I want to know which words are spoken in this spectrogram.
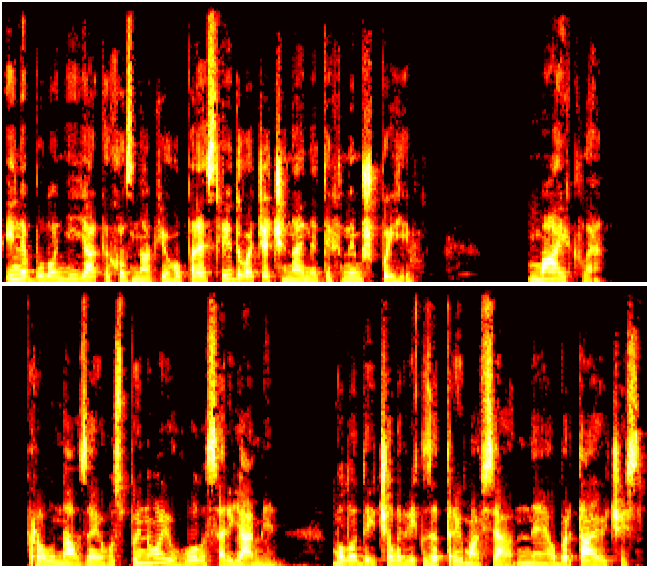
і не було ніяких ознак його переслідувача чи найнятих ним шпигів. Майкле, пролунав за його спиною голос Ар'ямі. Молодий чоловік затримався, не обертаючись.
